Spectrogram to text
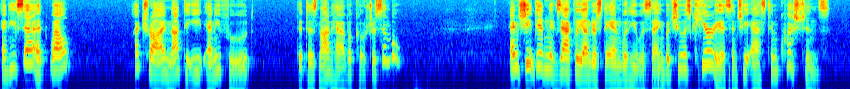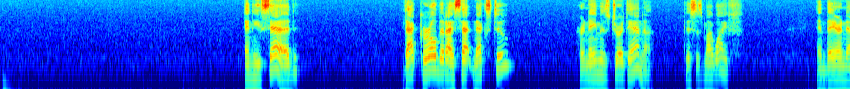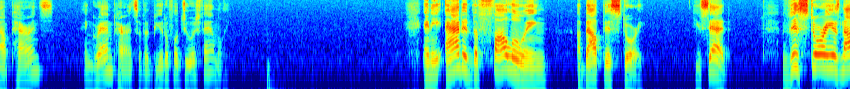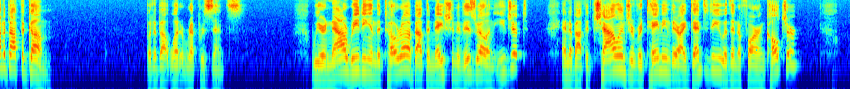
And he said, Well, I try not to eat any food that does not have a kosher symbol. And she didn't exactly understand what he was saying, but she was curious and she asked him questions. And he said, That girl that I sat next to, her name is Jordana. This is my wife. And they are now parents and grandparents of a beautiful Jewish family. And he added the following about this story. He said, This story is not about the gum. but about what it represents. We are now reading in the Torah about the nation of Israel and Egypt and about the challenge of retaining their identity within a foreign culture.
